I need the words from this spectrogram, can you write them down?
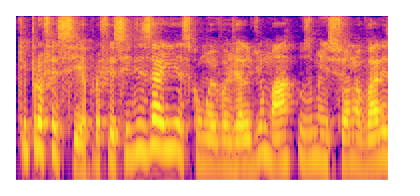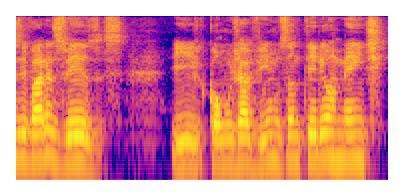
Que profecia? A profecia de Isaías, como o Evangelho de Marcos menciona várias e várias vezes e como já vimos anteriormente.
